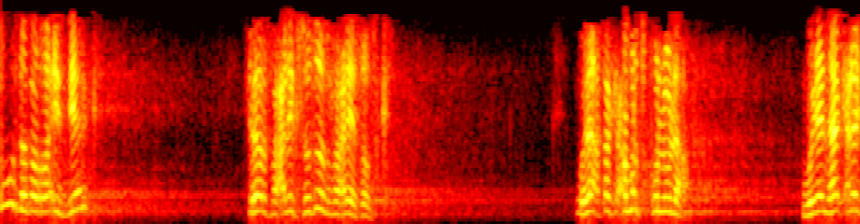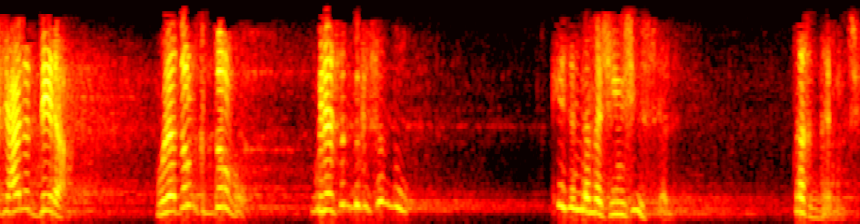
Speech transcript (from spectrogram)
تصور دابا الرئيس ديالك. يرفع عليك صوتك ترفع عليه صوتك. ولا أعطاك أمر تقول له لا. ولا نهاك على شي حاجة ديرها. ولا ضربك تضربه. ولا سبك تسبه. إذا ما ماشي يمشي يسأل. ما خدامينش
